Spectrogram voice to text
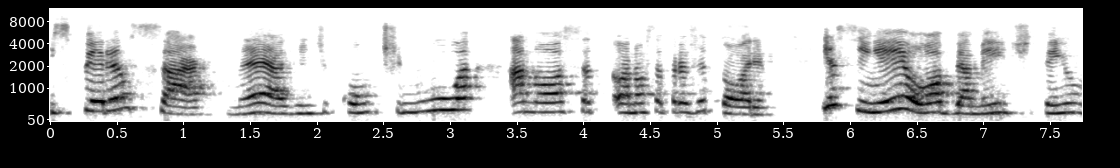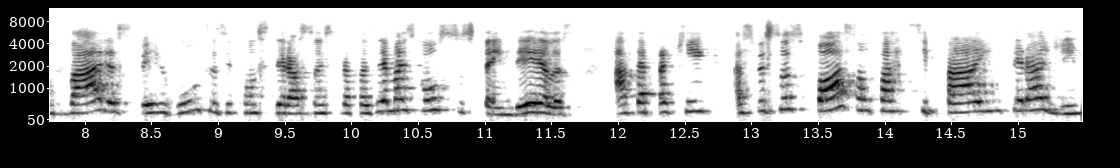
esperançar, né? A gente continua a nossa, a nossa trajetória. E assim, eu, obviamente, tenho várias perguntas e considerações para fazer, mas vou suspendê-las até para que as pessoas possam participar e interagir.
